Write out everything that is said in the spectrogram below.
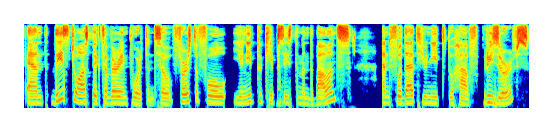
And these two aspects are very important. So first of all, you need to keep system in the balance. And for that, you need to have reserves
